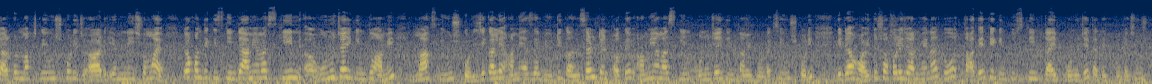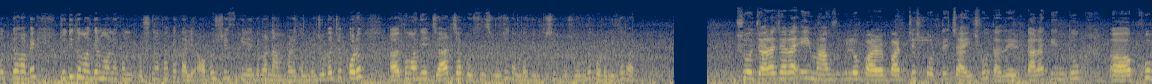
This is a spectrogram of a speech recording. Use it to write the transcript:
চারকোল মাস্কটা ইউজ করি। আর এমনি সময় যখন দেখি স্কিনটা, আমি আমার স্কিন অনুযায়ী কিন্তু আমি মাস্ক ইউজ করি। যে কালে আমি অ্যাজ এ বিউটি কনসালটেন্ট অতএব আমি আমার স্কিন অনুযায়ী কিন্তু আমি প্রোডাক্টস ইউজ করি। এটা হয়তো সকলে জানবে না, তো তাদেরকে কিন্তু স্কিন টাইপ অনুযায়ী তাদের প্রোডাক্টস ইউজ করতে হবে। যদি তোমাদের মনে কোনো প্রশ্ন থাকে, তাহলে অবশ্যই স্ক্রিনে দেওয়া নাম্বারে তোমরা যোগাযোগ করো। তোমাদের যার যা প্রসেস রয়েছে, তোমরা কিন্তু সেই প্রশ্নগুলো করে নিতে পারো সো যারা যারা এই মাস্কগুলো পারচেস করতে চাইছো, তাদের, তারা কিন্তু খুব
